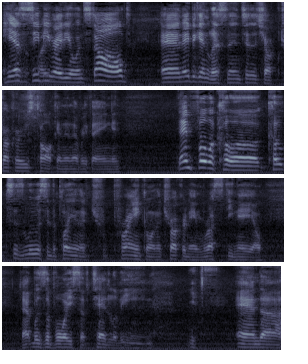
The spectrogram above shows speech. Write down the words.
he has a CB Like- radio installed, and they begin listening to the truck truckers talking and everything. And then Fuller co- coaxes Lewis into playing a tr- prank on a trucker named Rusty Nail. That was the voice of Ted Levine. Yes. And, uh,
